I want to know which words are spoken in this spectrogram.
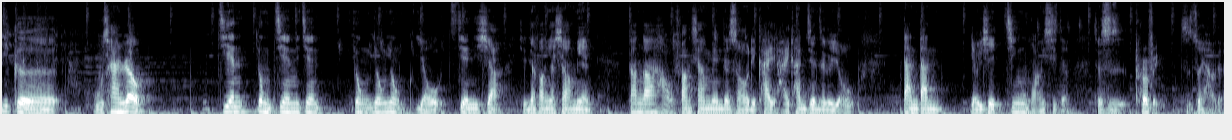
一个午餐肉煎，用煎一煎，用用用油煎一下，现在放在上面，刚刚好放上面的时候，你看还看见这个油，淡淡有一些金黄色的，这是 perfect，是最好的。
